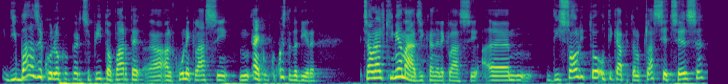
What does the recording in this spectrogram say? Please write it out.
di base quello che ho percepito, a parte eh, alcune classi, mh, ecco, questo è da dire, c'è un'alchimia magica nelle classi. Ehm, di solito o ti capitano classi eccelse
